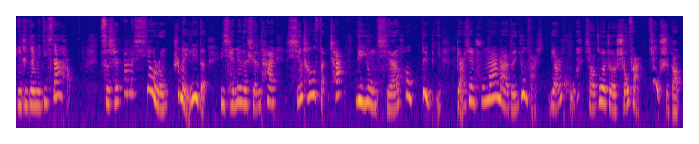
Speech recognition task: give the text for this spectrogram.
名师揭秘第三好，此时妈妈笑容是美丽的，与前面的神态形成了反差。利用前后对比，表现出妈妈的用法良苦，小作者手法就是高。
